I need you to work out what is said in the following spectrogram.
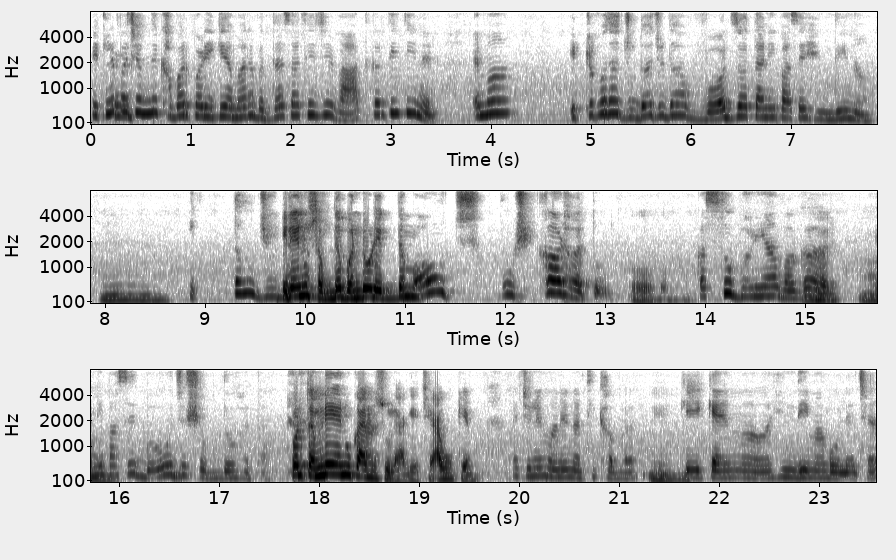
એટલે પછી અમને ખબર પડી કે અમારા બધા સાથે જે વાત કરતી હતી ને એમાં એટલા બધા જુદા જુદા વર્ડ્સ હતા એની પાસે હિન્દીના એકદમ એટલે એનું શબ્દ ભંડોળ એકદમ બહુ જ પુષ્કળ હતું. કશું ભણ્યા વગર એની પાસે બહુ જ શબ્દો હતા. પણ તમને એનું કારણ શું લાગે છે? આવું કેમ? એકચ્યુઅલી મને નથી ખબર કે કેમ હિન્દીમાં બોલે છે.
